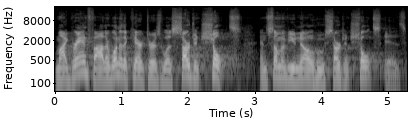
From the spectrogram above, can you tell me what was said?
My grandfather, one of the characters was Sergeant Schultz, and some of you know who Sergeant Schultz is.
